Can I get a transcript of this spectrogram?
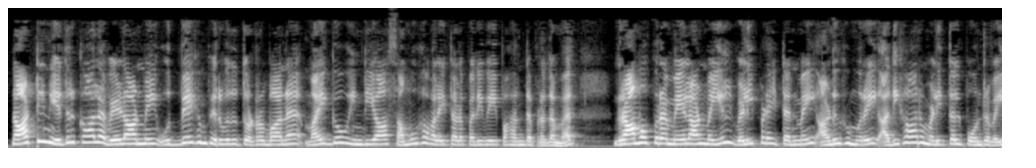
நாட்டின் எதிர்கால வேளாண்மை உத்வேகம் பெறுவது தொடர்பான மைகவ் இந்தியா சமூக வலைதள பதிவை பகிர்ந்த பிரதமர் கிராமப்புற மேலாண்மையில் வெளிப்படைத்தன்மை அணுகுமுறை அதிகாரமளித்தல் போன்றவை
